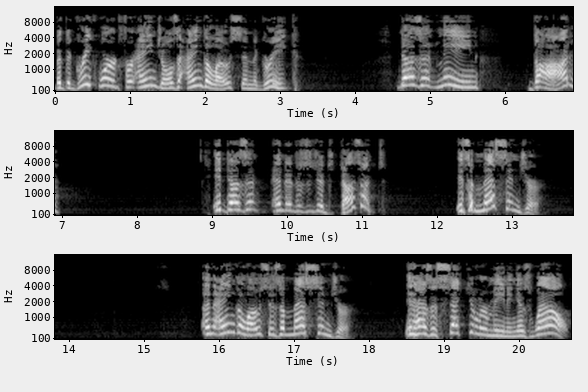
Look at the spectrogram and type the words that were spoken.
But the Greek word for angels, angelos in the Greek, doesn't mean God. It doesn't and it doesn't. It's a messenger. An angelos is a messenger. It has a secular meaning as well.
